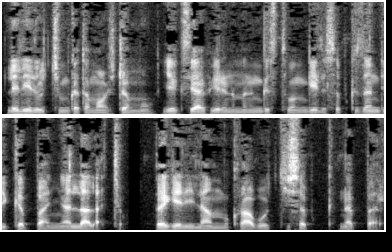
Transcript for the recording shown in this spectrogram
ለሌሎችም ከተማዎች ደግሞ የእግዚአብሔርን መንግሥት ወንጌል እሰብክ ዘንድ ይገባኛል አላቸው። በገሊላም ምኵራቦች ይሰብክ ነበር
